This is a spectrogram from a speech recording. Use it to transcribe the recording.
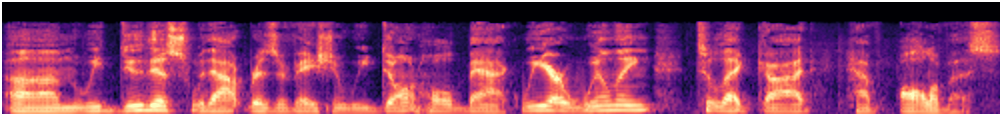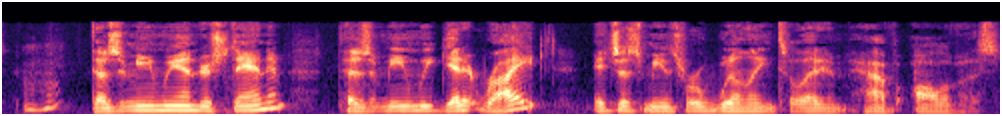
Um, we do this without reservation. We don't hold back. We are willing to let God have all of us. Doesn't mean we understand Him, doesn't mean we get it right. It just means we're willing to let Him have all of us.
